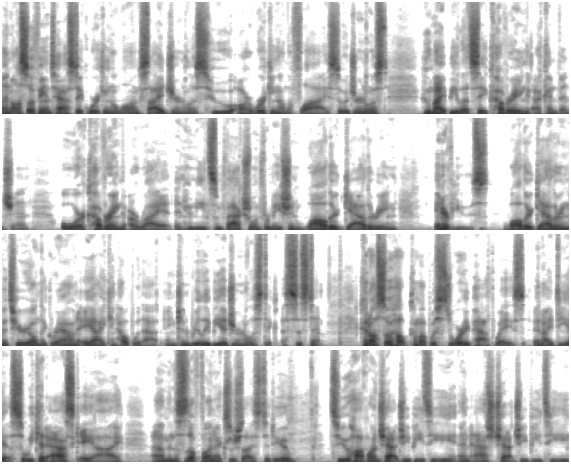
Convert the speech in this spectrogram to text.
And also fantastic working alongside journalists who are working on the fly. So, a journalist who might be, let's say, covering a convention or covering a riot and who needs some factual information while they're gathering interviews while they're gathering material on the ground, AI can help with that and can really be a journalistic assistant. Can also help come up with story pathways and ideas. So we could ask AI, um, and this is a fun exercise to do, to hop on ChatGPT and ask ChatGPT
